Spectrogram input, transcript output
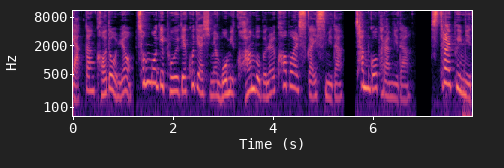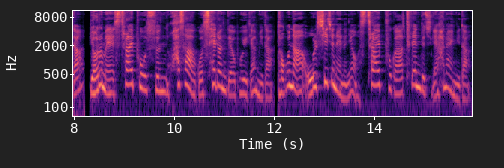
약간 걷어 올려 손목이 보이게 코디하시면 몸이 과한 부분을 커버할 수가 있습니다. 참고 바랍니다. 스트라이프입니다. 여름에 스트라이프 옷은 화사하고 세련되어 보이게 합니다. 더구나 올 시즌에는요, 스트라이프가 트렌드 중에 하나입니다.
